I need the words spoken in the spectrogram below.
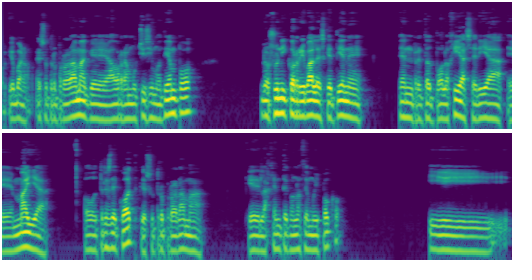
porque bueno, es otro programa que ahorra muchísimo tiempo. Los únicos rivales que tiene en retopología sería eh, Maya o 3D Quad, que es otro programa que la gente conoce muy poco. Y,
